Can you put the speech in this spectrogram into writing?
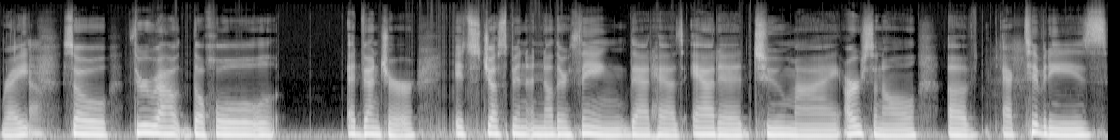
right? Yeah. So throughout the whole adventure, it's just been another thing that has added to my arsenal of activities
